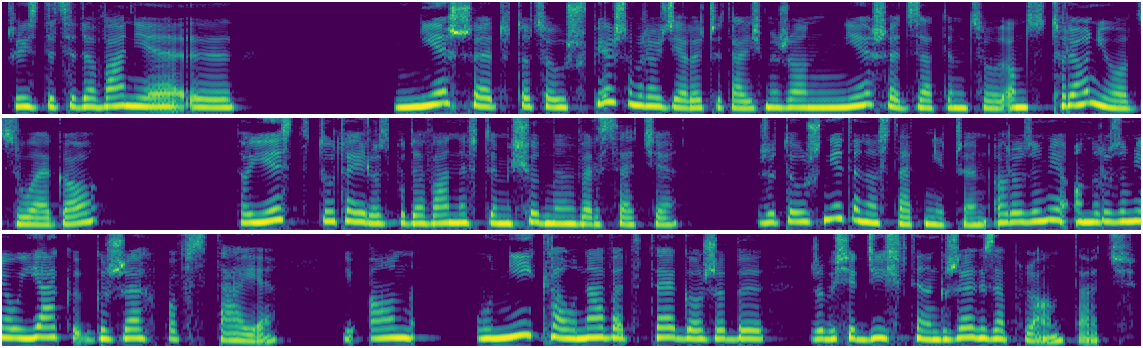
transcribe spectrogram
czyli zdecydowanie y, nie szedł, to co już w pierwszym rozdziale czytaliśmy, że on nie szedł za tym, co on stronił od złego, to jest tutaj rozbudowane w tym siódmym wersecie, że to już nie ten ostatni czyn. On, rozumie, on rozumiał, jak grzech powstaje i on unikał nawet tego, żeby, żeby się gdzieś w ten grzech zaplątać.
